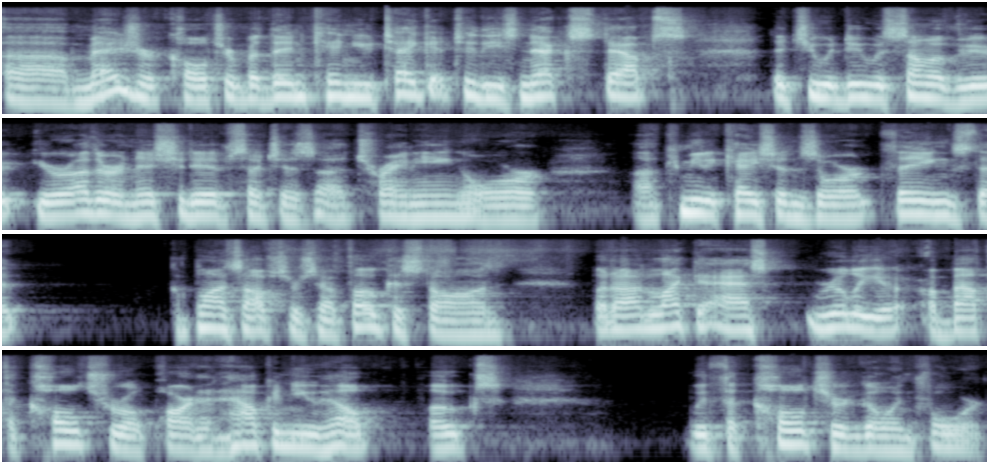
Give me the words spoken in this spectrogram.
uh, measure culture, but then can you take it to these next steps that you would do with some of your, your other initiatives, such as training or communications or things that compliance officers have focused on? But I'd like to ask really about the cultural part and how can you help folks with the culture going forward?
